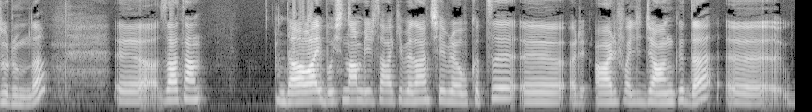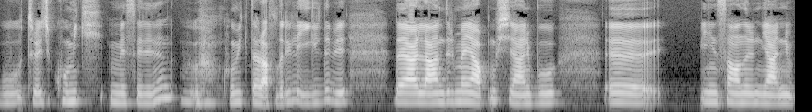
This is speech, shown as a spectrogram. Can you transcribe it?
durumda. E, zaten davayı başından beri takip eden çevre avukatı e, Arif Ali Cang'ı da e, bu trajikomik meselenin komik taraflarıyla ilgili de bir değerlendirme yapmış. Yani bu e, insanların yani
